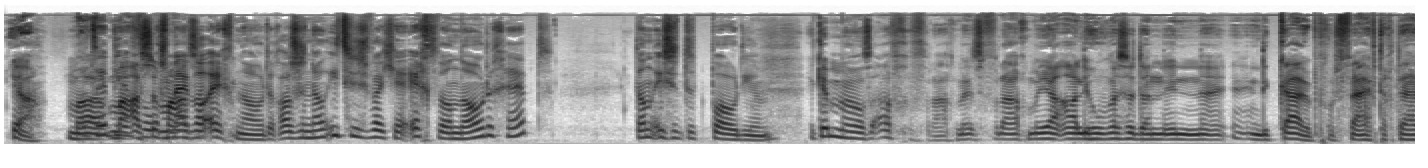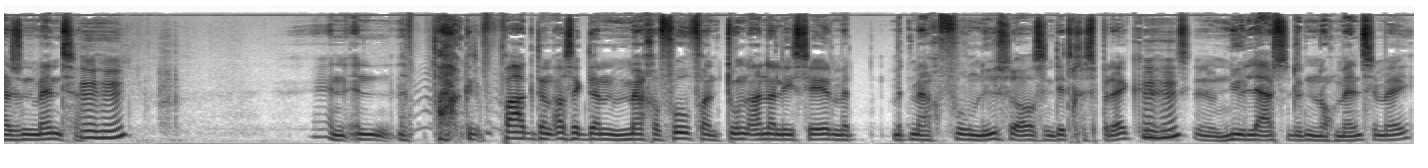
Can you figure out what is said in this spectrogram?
ja, maar... Dat heb je maar volgens maar mij wel echt nodig. Als er nou iets is wat je echt wel nodig hebt... dan is het het podium. Ik heb me wel eens afgevraagd. Mensen vragen me, ja Ali, hoe was het dan in, in de Kuip voor 50.000 mensen? Mm -hmm. En, en vaak, vaak dan, als ik dan mijn gevoel van toen analyseer met, met mijn gevoel nu, zoals in dit gesprek. Mhm. Mm -hmm. Nu luisteren er nog mensen mee.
